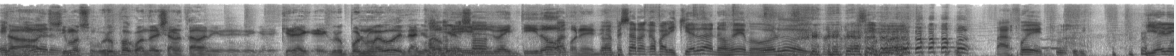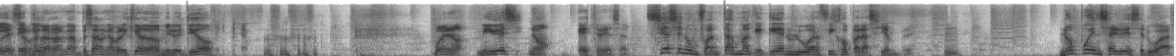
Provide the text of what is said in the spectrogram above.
Este No, verde. hicimos un grupo cuando él ya no estaba ni, ni- ni- que era el, el grupo nuevo del año Cuando 2000. empezó- 2022, Cuando, ponele. cuando empezaron acá para la izquierda, nos vemos, gordo. Y, para afuera. Y él Por eso, entendió. cuando arrancó, empezaron acá por la izquierda, 2022. bueno, mi vecino. No, este voy a hacer. Se hacen un fantasma que queda en un lugar fijo para siempre. Mm. No pueden salir de ese lugar.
